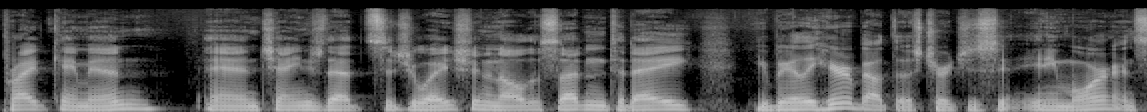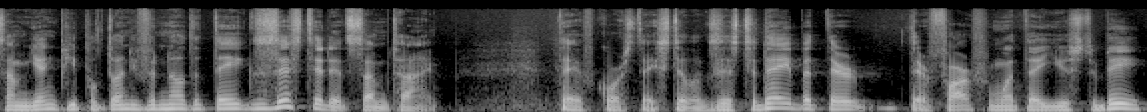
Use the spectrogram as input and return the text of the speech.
pride came in and changed that situation. And all of a sudden, today, You barely hear about those churches anymore, and some young people don't even know that they existed at some time. They, of course, they still exist today, but they're they're far from what they used to be.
